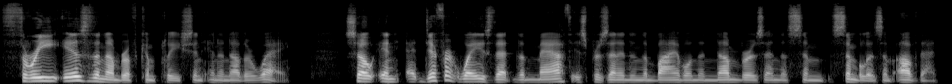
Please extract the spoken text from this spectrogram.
Three is the number of completion in another way. So, in different ways that the math is presented in the Bible and the numbers and the sim- symbolism of that,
